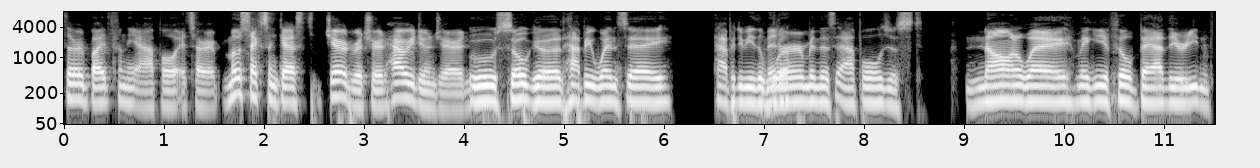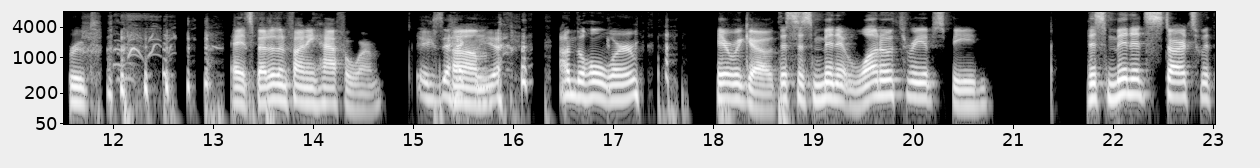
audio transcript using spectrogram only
third bite from the apple. It's our most excellent guest, Jared Richard. How are you doing, Jared? Ooh, so good. Happy Wednesday. Happy to be the Middle- worm in this apple, just gnawing away, making you feel bad that you're eating fruit. Hey, it's better than finding half a worm. exactly. Um, yeah. I'm the whole worm. Here we go. This is minute 103 of Speed. This minute starts with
